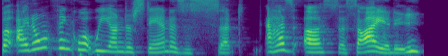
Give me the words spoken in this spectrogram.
But I don't think what we understand as a set, as a society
